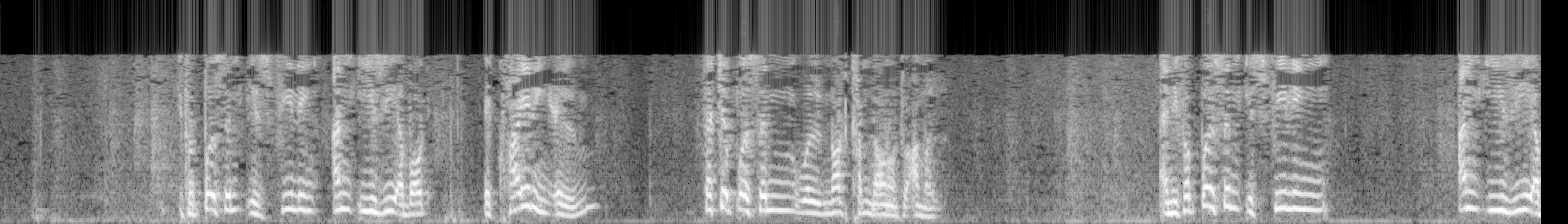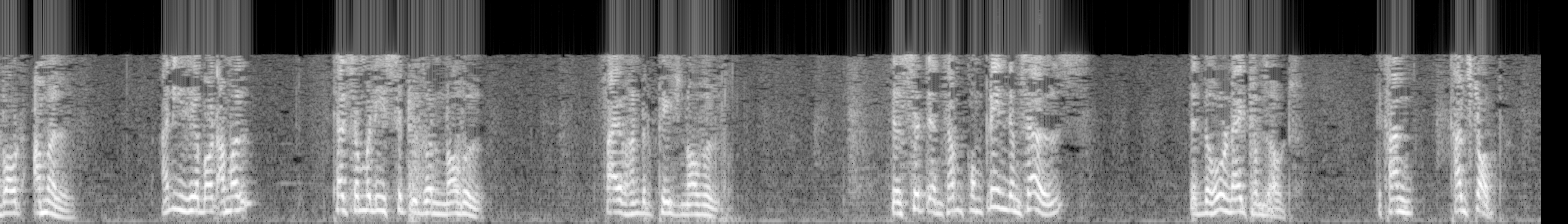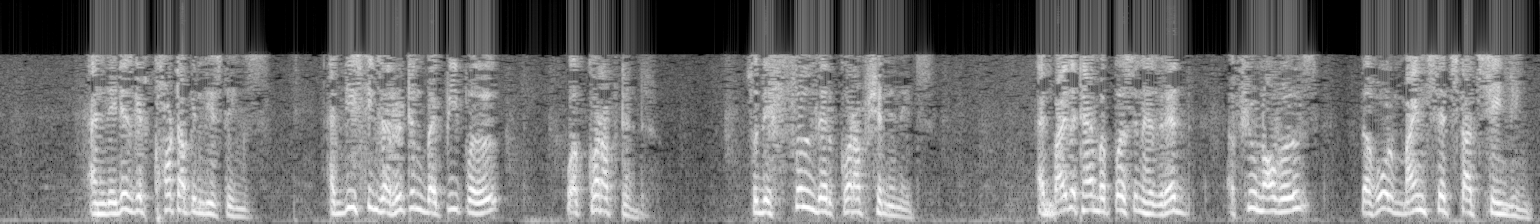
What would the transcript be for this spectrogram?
If a person is feeling uneasy about acquiring ilm, such a person will not come down onto amal. And if a person is feeling uneasy about amal, uneasy about amal, tell somebody sit with one novel, 500 page novel. They'll sit and some complain themselves that the whole night comes out. They can't, can't stop. And they just get caught up in these things. And these things are written by people who are corrupted. So they fill their corruption in it. And by the time a person has read a few novels, the whole mindset starts changing.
